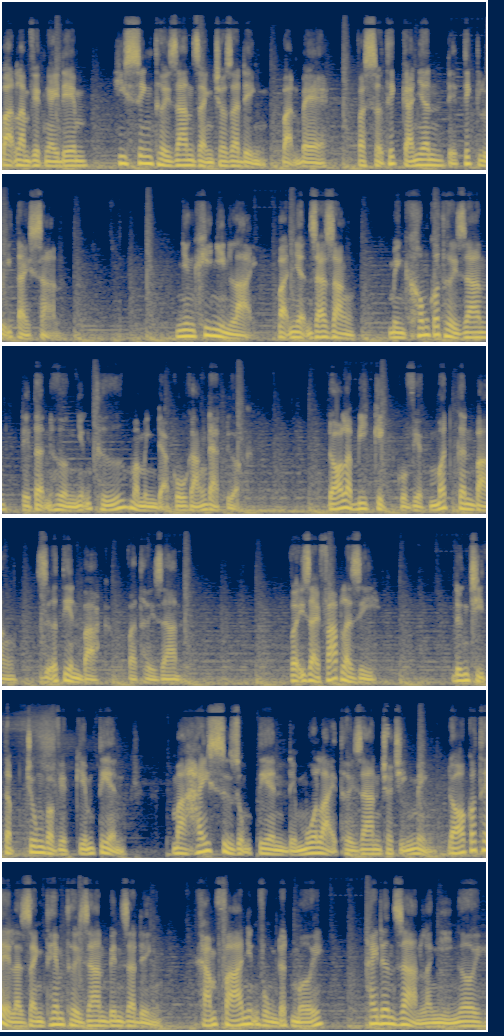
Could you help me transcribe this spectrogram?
bạn làm việc ngày đêm, hy sinh thời gian dành cho gia đình, bạn bè và sở thích cá nhân để tích lũy tài sản. Nhưng khi nhìn lại, bạn nhận ra rằng mình không có thời gian để tận hưởng những thứ mà mình đã cố gắng đạt được. Đó là bi kịch của việc mất cân bằng giữa tiền bạc và thời gian. Vậy giải pháp là gì? Đừng chỉ tập trung vào việc kiếm tiền mà hãy sử dụng tiền để mua lại thời gian cho chính mình. Đó có thể là dành thêm thời gian bên gia đình, khám phá những vùng đất mới, hay đơn giản là nghỉ ngơi,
